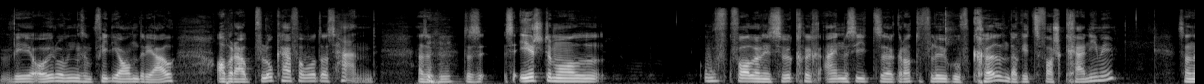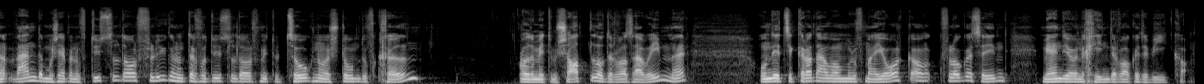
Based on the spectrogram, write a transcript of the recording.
wie Eurowings und viele andere auch. Aber auch die Flughäfen, die das haben. Also mhm. das, das erste Mal aufgefallen ist wirklich einerseits äh, gerade der Flug auf Köln, da gibt es fast keine mehr. Sondern wenn, dann musst du eben auf Düsseldorf fliegen und dann von Düsseldorf mit dem Zug noch eine Stunde auf Köln. Oder mit dem Shuttle oder was auch immer. Und jetzt gerade auch, als wir auf Mallorca geflogen sind, wir haben ja einen Kinderwagen dabei gehabt.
